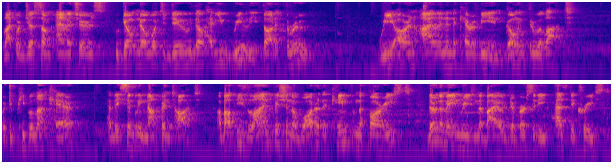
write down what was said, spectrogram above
Like we're just some amateurs who don't know what to do, though have you really thought it through? We are an island in the Caribbean going through a lot. But do people not care? Have they simply not been taught? About these lionfish in the water that came from the Far East? They're the main reason the biodiversity has decreased.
